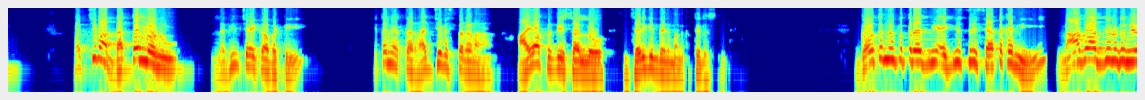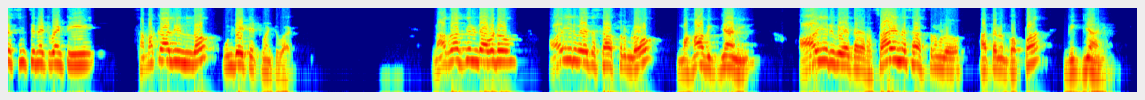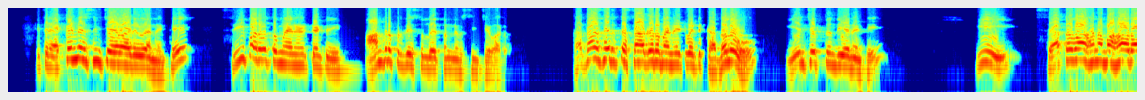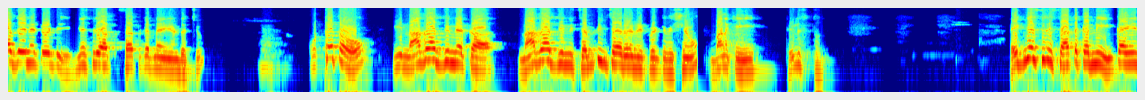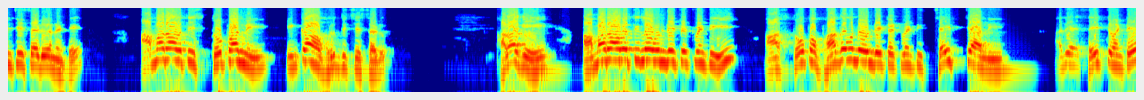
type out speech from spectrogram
పశ్చిమ దక్కన్లోను లభించాయి కాబట్టి ఇతని యొక్క రాజ్య విస్తరణ ఆయా ప్రదేశాల్లో జరిగిందని మనకు తెలుస్తుంది. గౌతమిపుత్రజ్ఞ యజ్ఞశ్రీ శాతకర్ణి నాగార్జునుడు నివసించినటువంటి సమకాలీనంలో ఉండేటటువంటి వాడు. నాగార్జునుడు ఎవడు? ఆయుర్వేద శాస్త్రంలో మహావిజ్ఞాని. ఆయుర్వేద రసాయన శాస్త్రంలో అతను గొప్ప విజ్ఞాని. ఇతను ఎక్కడ నివసించేవాడు అని అంటే శ్రీపర్వతమైనటువంటి ఆంధ్రప్రదేశ్లో ఇతను నివసించేవాడు. కథాసరిత సాగరం అనేటువంటి కథలో ఏం చెప్తుంది అని అంటే ఈ శాతవాహన మహారాజు అయినటువంటి యజ్ఞశ్రీ శాతకర్ణి అయి ఉండొచ్చు. కుట్రతో ఈ నాగార్జున యొక్క నాగార్జున్ని చంపించారు అనేటువంటి విషయం మనకి తెలుస్తుంది. యజ్ఞశ్రీ శాతకర్ణి ఇంకా ఏం చేశాడు అని అంటే అమరావతి స్తూపాన్ని ఇంకా అభివృద్ధి చేశాడు. అలాగే అమరావతిలో ఉండేటటువంటి ఆ స్తూప భాగంలో ఉండేటటువంటి చైత్యాన్ని అదే చైత్యం అంటే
